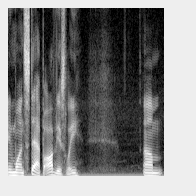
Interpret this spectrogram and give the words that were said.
in one step, obviously. Um,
